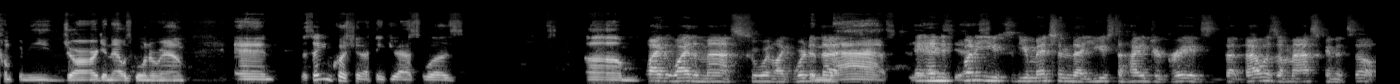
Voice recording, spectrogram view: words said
company jargon that was going around. And the second question I think you asked was um, why why the masks? Who were like where did that mask? Yes, and it's yes. funny you you mentioned that you used to hide your grades. That that was a mask in itself.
